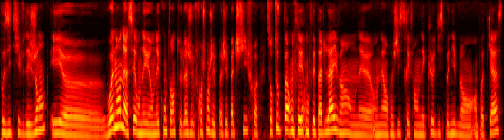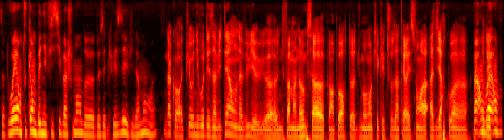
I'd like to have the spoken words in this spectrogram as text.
positifs des gens. Et euh, ouais, non, on est assez, on est, on est contente. Là, je, franchement, j'ai pas, j'ai pas de chiffres. Surtout que pas, on fait, on fait pas de live. Hein. On est, on est enregistré. Enfin, on est que disponible en, en podcast. Ouais, en tout cas, on bénéficie vachement de, de ZQSD, évidemment. Ouais. D'accord. Et puis au niveau des invités, hein, on a vu, il y a eu euh, une femme, un homme, ça, peu importe, du moment qu'il y a quelque chose d'intéressant à, à dire, quoi. Bah, on va, on,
